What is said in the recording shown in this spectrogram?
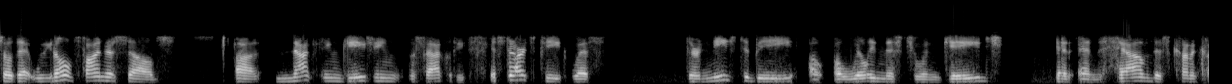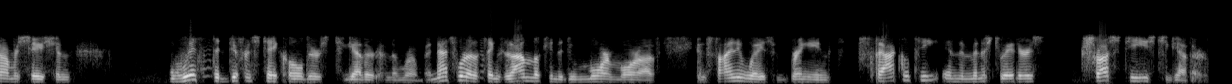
so that we don't find ourselves uh, not engaging the faculty. It starts, Pete, with there needs to be a, a willingness to engage and, and have this kind of conversation with the different stakeholders together in the room. And that's one of the things that I'm looking to do more and more of in finding ways of bringing faculty and administrators, trustees together.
